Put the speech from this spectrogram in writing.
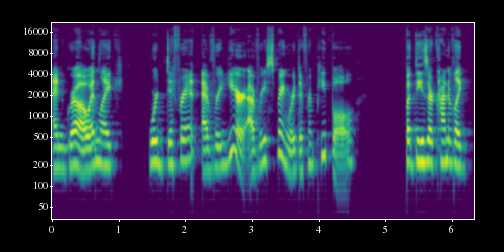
and grow. And like, we're different every year, every spring, we're different people. But these are kind of like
